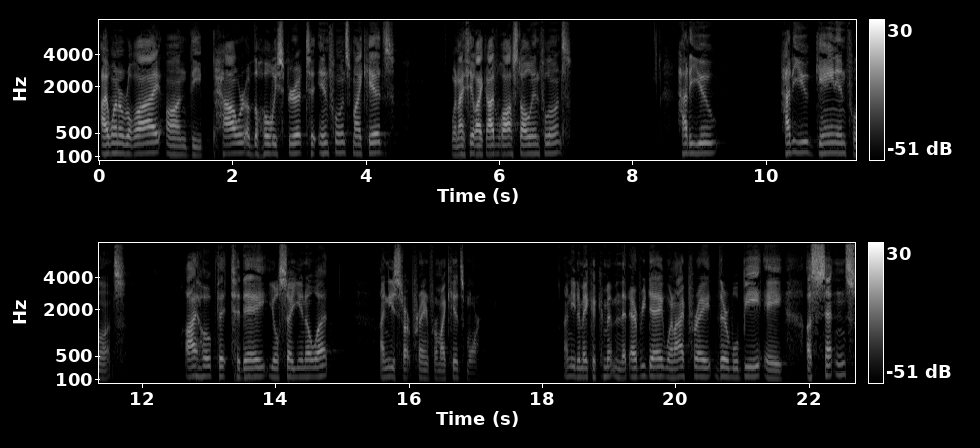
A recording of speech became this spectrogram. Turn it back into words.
I want to rely on the power of the Holy Spirit to influence my kids when I feel like I've lost all influence. How do you how do you gain influence? I hope that today you'll say, "You know what? I need to start praying for my kids more." I need to make a commitment that every day when I pray, there will be a, a sentence,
